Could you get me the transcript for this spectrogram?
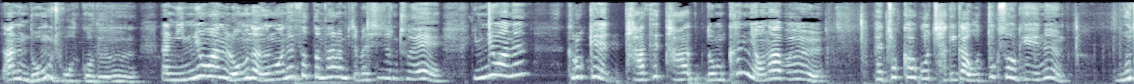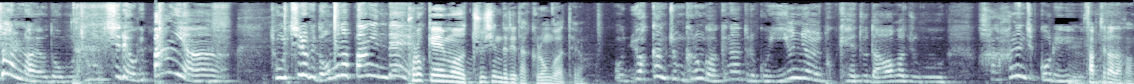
나는 너무 좋았거든. 난 임요한을 너무나 응원했었던 사람이지만 시즌 2에 임요한은 그렇게 다, 세- 다 너무 큰 연합을 배척하고 자기가 우뚝 서기에는 모자라요 너무 정치력이 빵이야. 정치력이 너무나 빵인데 프로게이머 출신들이 다 그런 것 같아요. 어, 약간 좀 그런 것 같긴 하더라고. 이윤열 걔도 나와가지고 하, 는 짓거리. 음, 삽질하다가. 어.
